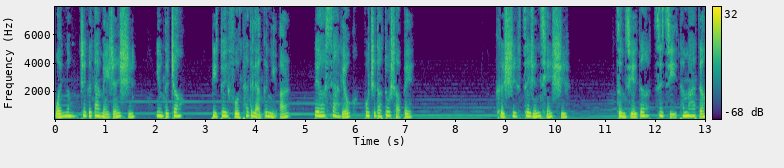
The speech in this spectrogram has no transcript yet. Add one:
玩弄这个大美人时用的招，比对付他的两个女儿都要下流不知道多少倍，可是，在人前时。总觉得自己他妈的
